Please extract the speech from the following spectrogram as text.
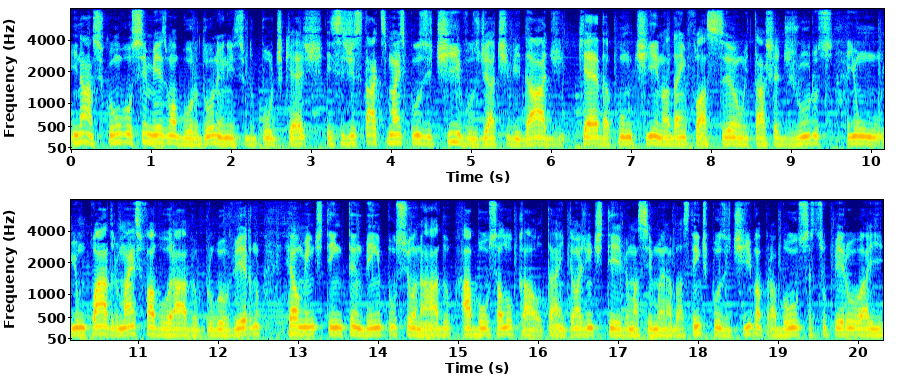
Inácio, como você mesmo abordou no início do podcast, esses destaques mais positivos de atividade, queda contínua da inflação e taxa de juros e um, e um quadro mais favorável para o governo realmente tem também impulsionado a bolsa local, tá? Então a gente teve uma semana bastante positiva para a bolsa, superou aí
